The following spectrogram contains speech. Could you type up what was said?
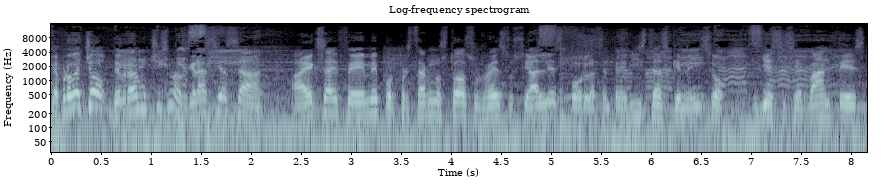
Y aprovecho, de verdad, muchísimas gracias a, a ExaFM por prestarnos todas sus redes sociales, por las entrevistas que me hizo Jesse Cervantes,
